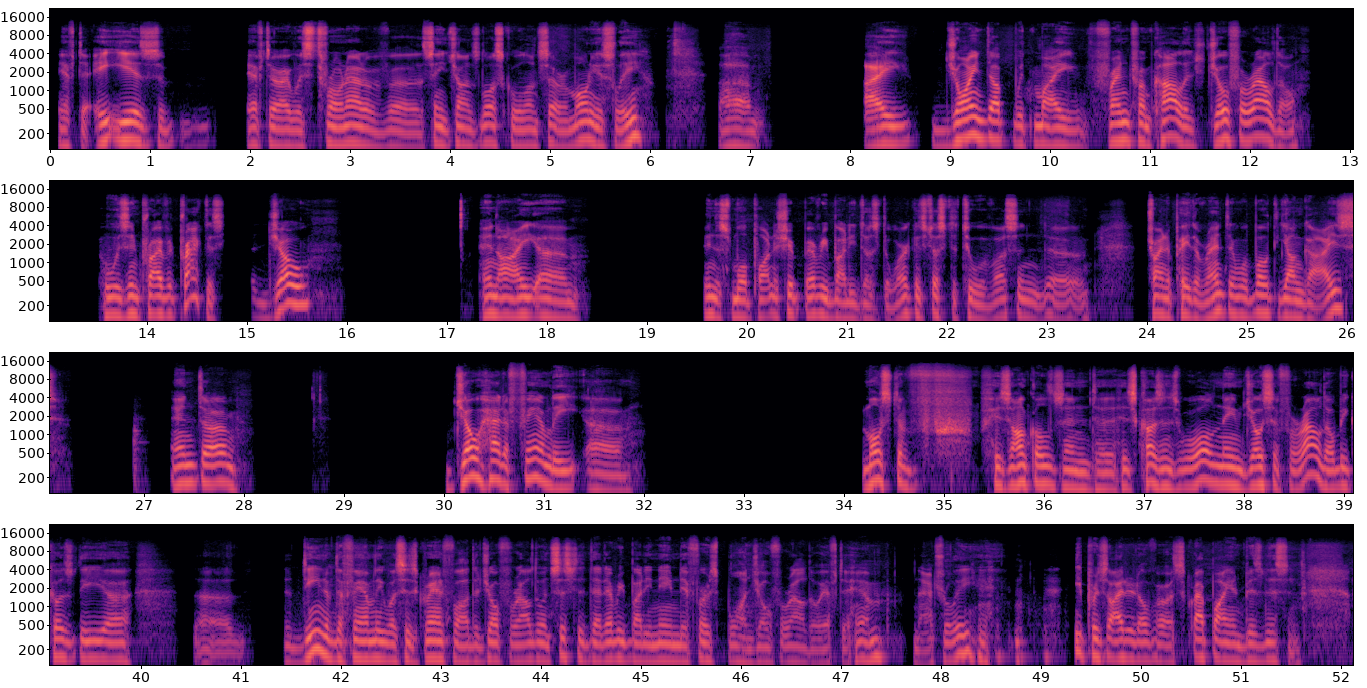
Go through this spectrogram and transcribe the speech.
after eight years after I was thrown out of uh, St. John's Law School unceremoniously, um, I joined up with my friend from college, Joe Feraldo, who was in private practice. Joe and I, um, in a small partnership, everybody does the work. It's just the two of us and uh, trying to pay the rent, and we're both young guys. And um, Joe had a family. Uh, most of his uncles and uh, his cousins were all named Joseph Feraldo because the uh, uh, the dean of the family was his grandfather, Joe Feraldo, insisted that everybody name their firstborn Joe Feraldo after him. Naturally, he presided over a scrap iron business and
